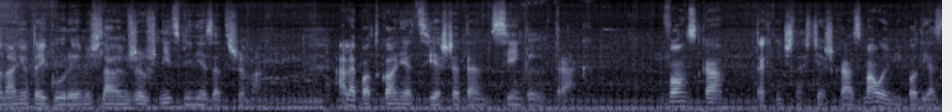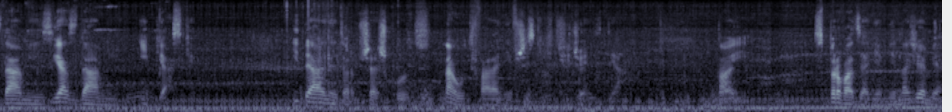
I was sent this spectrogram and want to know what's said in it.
Pokonaniu tej góry myślałem, że już nic mnie nie zatrzyma. Ale pod koniec jeszcze ten single track. Wąska, techniczna ścieżka z małymi podjazdami, zjazdami i piaskiem. Idealny tor przeszkód na utrwalenie wszystkich ćwiczeń dnia. No i sprowadzenie mnie na ziemię.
